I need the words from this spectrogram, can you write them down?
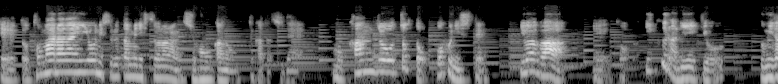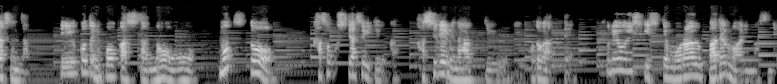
えっ、と、止まらないようにするために必要なのが資本可能って形で、もう感情をちょっとオフにして、いわば、えっ、と、いくら利益を生み出すんだっていうことにフォーカスした脳を持つと、加速しやすいというか、走れるなっていうことがあって、それを意識してもらう場でもありますね。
